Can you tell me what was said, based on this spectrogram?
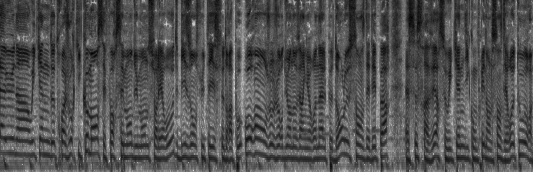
la une, un week-end de trois jours qui commence et forcément du monde sur les routes. Bison futé le drapeau orange aujourd'hui en Auvergne-Rhône-Alpes dans le sens des départs. Ce sera vert ce week-end, y compris dans le sens des retours.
